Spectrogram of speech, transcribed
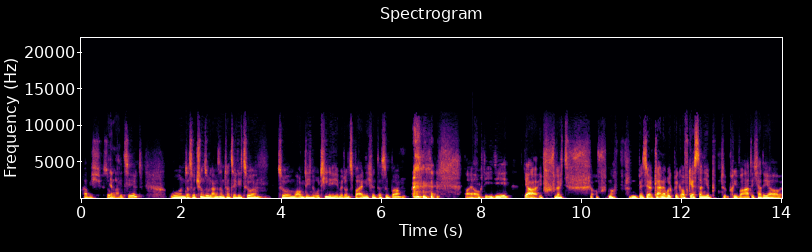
habe ich so ja. mitgezählt. Und das wird schon so langsam tatsächlich zur, zur morgendlichen Routine hier mit uns beiden. Ich finde das super. War ja auch die Idee. Ja, vielleicht noch ein bisschen kleiner Rückblick auf gestern hier privat. Ich hatte ja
